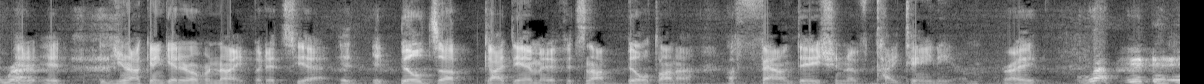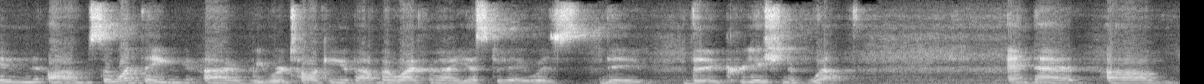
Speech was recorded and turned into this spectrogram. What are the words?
right. it, it you're not going to get it overnight but it's yeah it, it builds up god damn it if it's not built on a, a foundation of titanium right Right. And- And um, so one thing uh, we were talking about, my wife and I yesterday, was the the creation of wealth, and that um,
